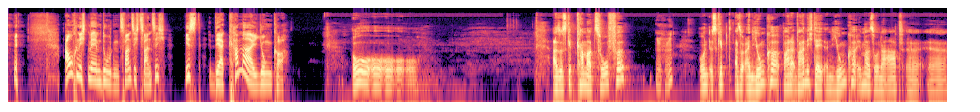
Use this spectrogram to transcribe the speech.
auch nicht mehr im Duden 2020 ist der Kammerjunker. Oh, oh, oh, oh, oh. Also es gibt Kammerzofe Mhm. Und es gibt, also ein Junker, war, da- war nicht der, ein Junker immer so eine Art äh, äh,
